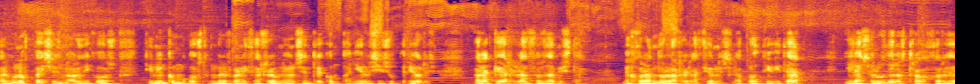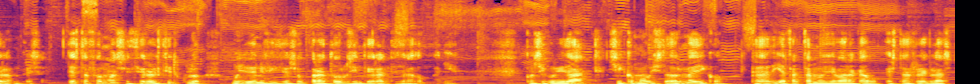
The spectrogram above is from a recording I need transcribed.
Algunos países nórdicos tienen como costumbre organizar reuniones entre compañeros y superiores para crear lazos de amistad, mejorando las relaciones, la productividad y la salud de los trabajadores de la empresa. De esta forma se cierra el círculo muy beneficioso para todos los integrantes de la compañía. Con seguridad, si como visitador médico cada día tratamos de llevar a cabo estas reglas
